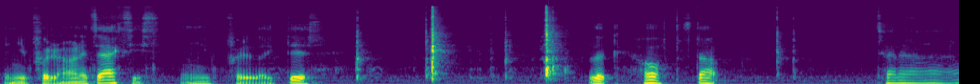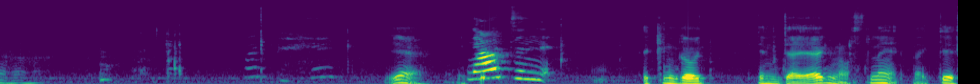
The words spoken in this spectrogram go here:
Then you put it on its axis, and you put it like this. Look, oh, stop. Ta-da! What the heck? Yeah, it, Now it's in. it can go in diagonal slant like this,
